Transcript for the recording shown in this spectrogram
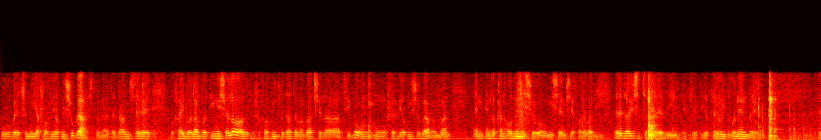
הוא בעצם הוא יהפוך להיות משוגע. זאת אומרת, אדם שהוא חי בעולם פרטי משלו, אז לפחות מנקודת המבט של הציבור הוא, הוא הופך להיות משוגע. במובן, אין, אין לו כאן עוד מישהו או מי שהם שיכול, אבל אלה דברים שצריך יותר להתבונן בהם. אה,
